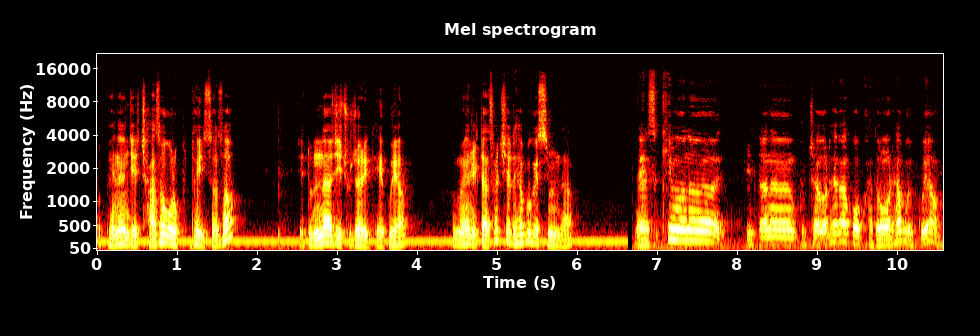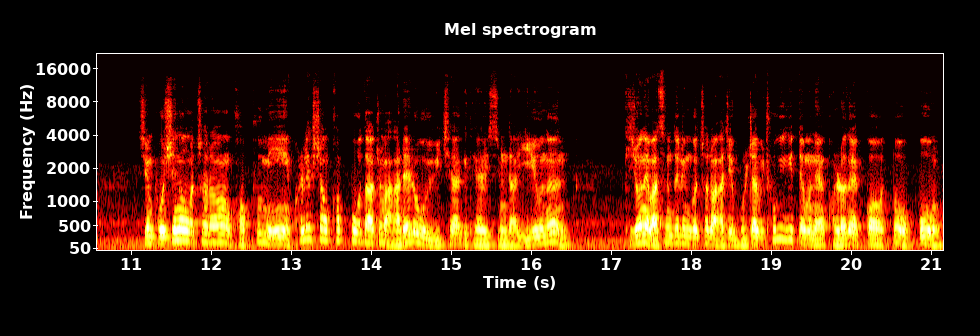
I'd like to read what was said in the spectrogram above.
옆에는 이제 자석으로 붙어 있어서 이제 높낮이 조절이 되고요. 그러면 일단 설치를 해 보겠습니다. 네 skimmer는 일단은 부착을 해가고 가동을 하고 있고요. 지금 보시는 것처럼 거품이 컬렉션 컵보다 좀 아래로 위치하게 되어 있습니다. 이유는 기존에 말씀드린 것처럼 아직 물잡이 초기이기 때문에 걸러낼 것도 없고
